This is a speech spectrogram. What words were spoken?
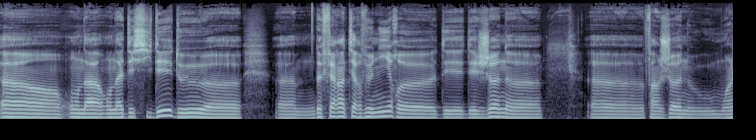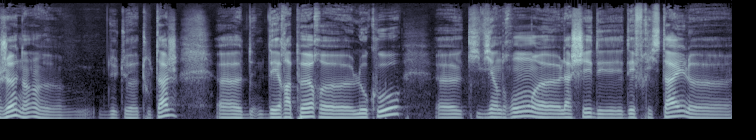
on, a, décidé de, faire intervenir des, des, jeunes, enfin jeunes ou moins jeunes, hein, de, tout âge, des rappeurs locaux. Euh, qui viendront euh, lâcher des, freestyles. Euh,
